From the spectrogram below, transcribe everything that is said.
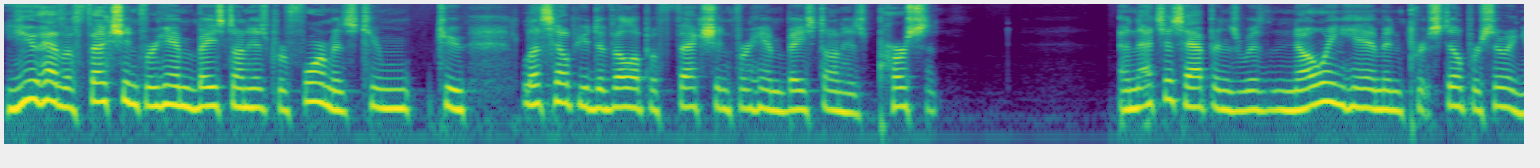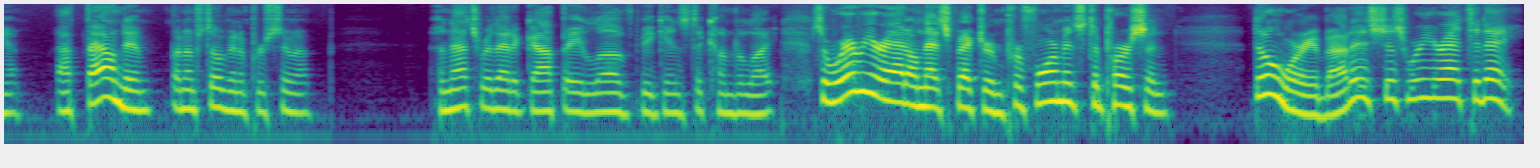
you have affection for him based on his performance to to let's help you develop affection for him based on his person. And that just happens with knowing him and still pursuing him. I found him, but I'm still going to pursue him. And that's where that agape love begins to come to light. So, wherever you're at on that spectrum, performance to person, don't worry about it. It's just where you're at today.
